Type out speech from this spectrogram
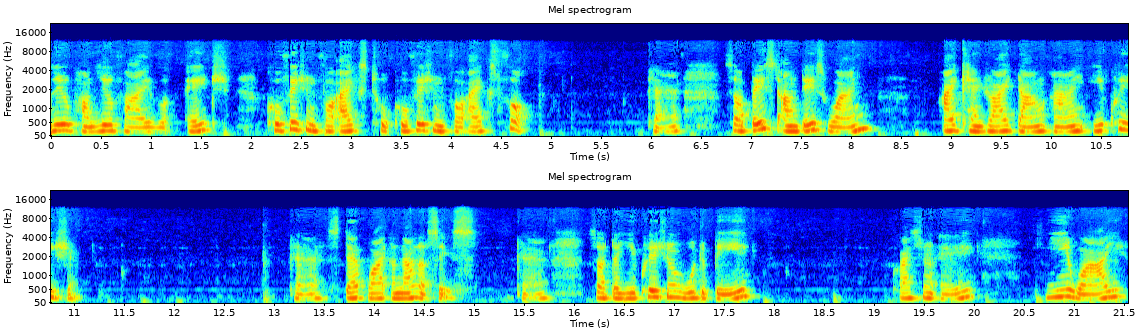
0 0.05h, coefficient for x2, coefficient for x4. Okay, so based on this one, I can write down an equation. Okay, stepwise analysis. Okay, so the equation would be question A, EY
